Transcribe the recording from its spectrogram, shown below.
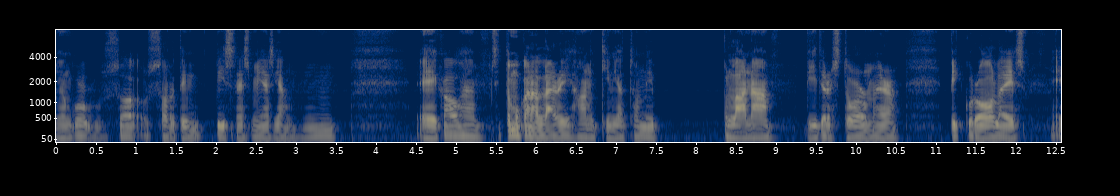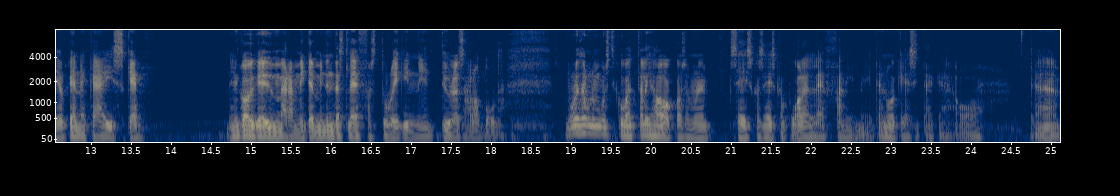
jonkun so, sortin bisnesmies ja mm, ei kauhean. Sitten on mukana Larry Hankin ja Tony Plana, Peter Stormer, pikkurooleis. Ei oikein nekään iske. En oikein ymmärrä, miten, miten tästä leffasta tulikin niin tylsä lopulta. Mulla oli semmoinen muistikuva, että oli ihan ok semmoinen 7-7 puolen leffa, niin meitä ei oikein sitäkään ole. Ähm.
